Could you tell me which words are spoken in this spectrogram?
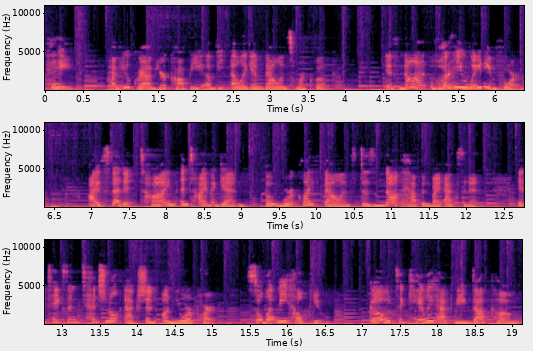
Hey, have you grabbed your copy of the Elegant Balance Workbook? If not, what are you waiting for? I've said it time and time again, but work life balance does not happen by accident. It takes intentional action on your part. So let me help you. Go to kayleehackney.com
